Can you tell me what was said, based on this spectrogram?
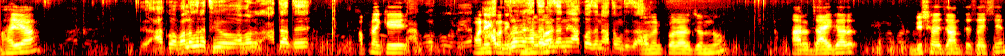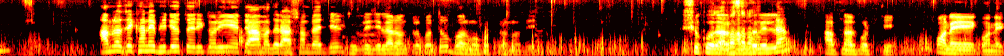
ভাইয়া? আকুয়া ভালো করে থিও আবার আপনাকে অনেক অনেক ধন্যবাদ। কমেন্ট করার জন্য। আর জায়গার বিষয়ে জানতে চাইছেন আমরা যেখানে ভিডিও তৈরি করি এটা আমাদের আসাম রাজ্যের ধুবড়ি জেলার অন্তর্গত ব্রহ্মপুত্র নদী। শুকুর আলহামদুলিল্লাহ। আপনার প্রতি অনেক অনেক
